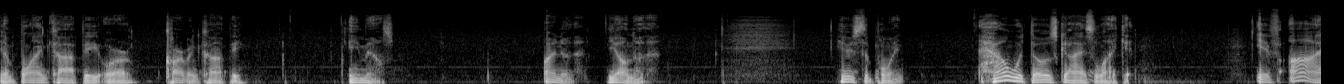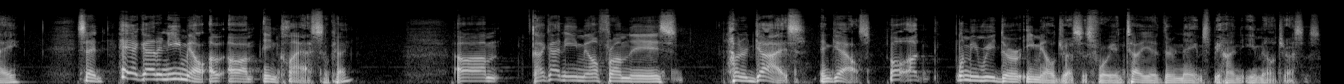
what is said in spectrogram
know, blind copy or carbon copy emails. I know that. Y'all know that. Here's the point. How would those guys like it if I said, "Hey, I got an email uh, um, in class," okay? Um, I got an email from these 100 guys and gals. Well, uh, let me read their email addresses for you and tell you their names behind the email addresses.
